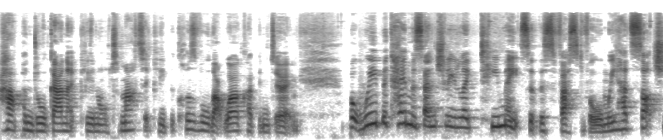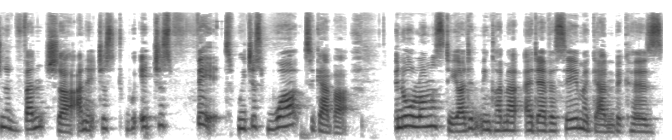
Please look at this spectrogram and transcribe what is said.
happened organically and automatically because of all that work I've been doing. But we became essentially like teammates at this festival, and we had such an adventure, and it just it just fit. We just worked together. In all honesty, I didn't think I'd ever see him again because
